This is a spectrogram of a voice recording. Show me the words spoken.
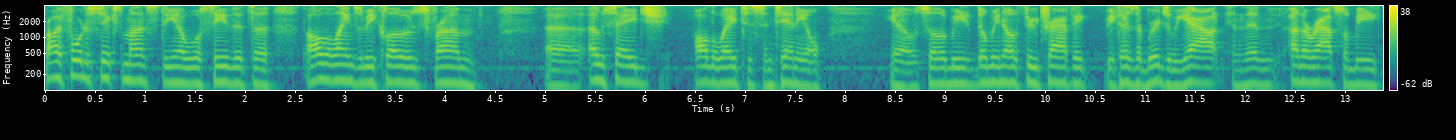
probably four to six months you know we'll see that the all the lanes will be closed from uh, osage all the way to centennial you know so there'll be there'll be no through traffic because the bridge will be out and then other routes will be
